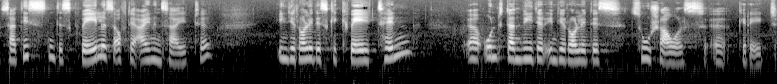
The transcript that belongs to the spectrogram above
Sadisten, des Quälers auf der einen Seite, in die Rolle des Gequälten äh, und dann wieder in die Rolle des Zuschauers äh, gerät.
